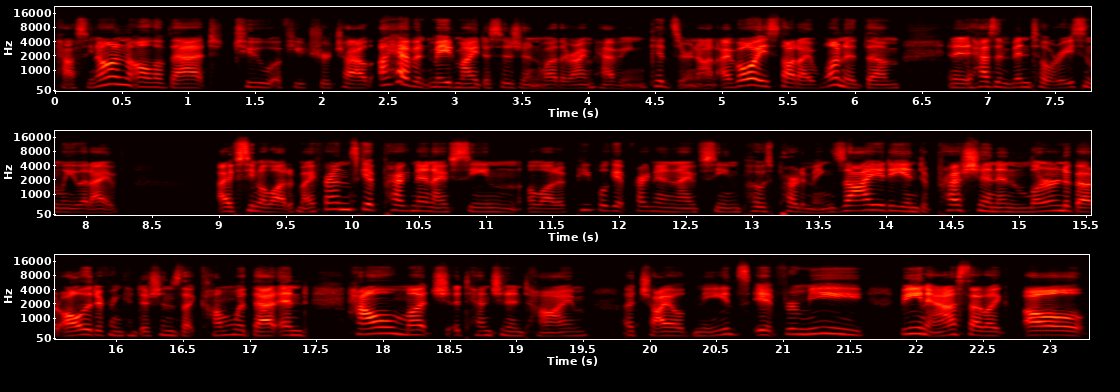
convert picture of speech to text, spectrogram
passing on all of that to a future child. I haven't made my decision whether I'm having kids or not. I've always thought I wanted them, and it hasn't been till recently that I've I've seen a lot of my friends get pregnant. I've seen a lot of people get pregnant, and I've seen postpartum anxiety and depression and learned about all the different conditions that come with that and how much attention and time a child needs. It for me being asked that, like, I'll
